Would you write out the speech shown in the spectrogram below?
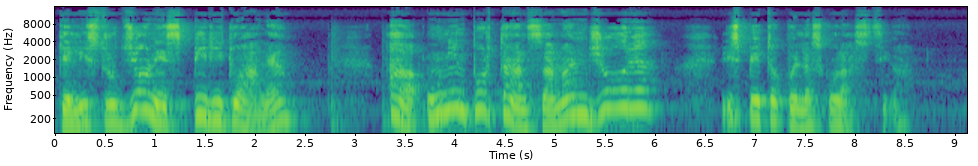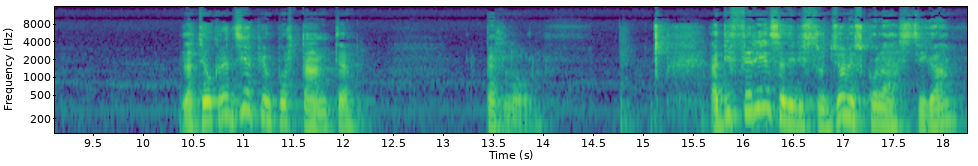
che l'istruzione spirituale ha un'importanza maggiore rispetto a quella scolastica. La teocrazia è più importante per loro. A differenza dell'istruzione scolastica,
